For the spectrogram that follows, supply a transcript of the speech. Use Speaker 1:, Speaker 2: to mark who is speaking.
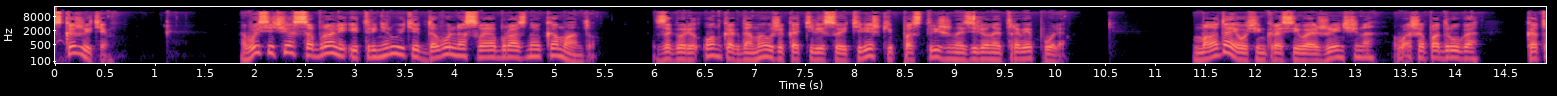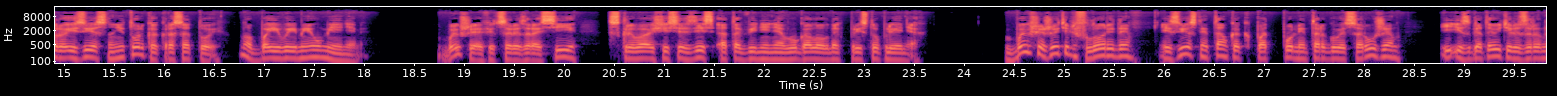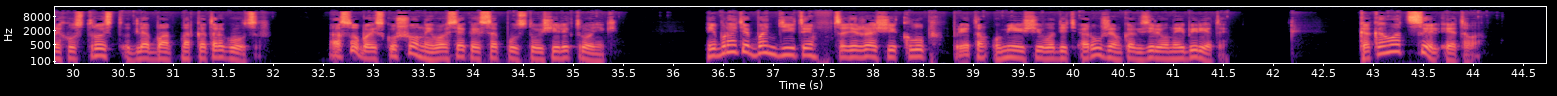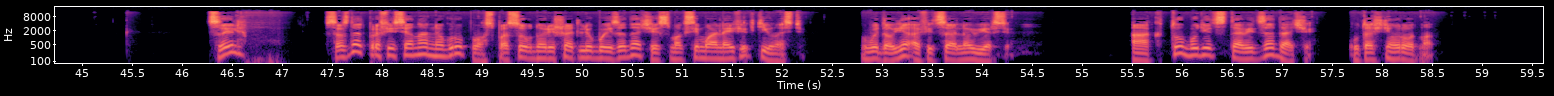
Speaker 1: Скажите, вы сейчас собрали и тренируете довольно своеобразную команду, заговорил он, когда мы уже катили свои тележки по стриженной зеленой траве поля. Молодая очень красивая женщина, ваша подруга, которая известна не только красотой, но боевыми умениями. Бывший офицер из России, скрывающийся здесь от обвинения в уголовных преступлениях. Бывший житель Флориды, известный там как подпольный торговец оружием и изготовитель взрывных устройств для банд наркоторговцев, особо искушенный во всякой сопутствующей электронике. И братья-бандиты, содержащие клуб, при этом умеющие владеть оружием, как зеленые береты. Какова цель этого? Цель – создать профессиональную группу, способную решать любые задачи с максимальной эффективностью. Выдал я официальную версию. «А кто будет ставить задачи?» – уточнил Родман.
